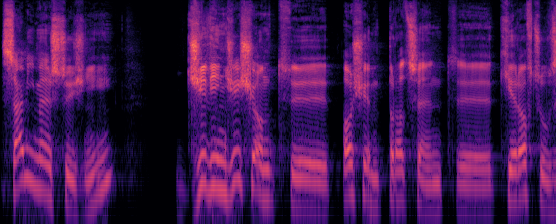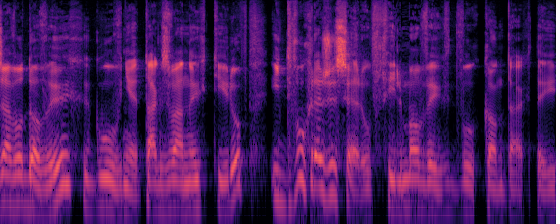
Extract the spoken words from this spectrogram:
Sami mężczyźni, 98% y, kierowców zawodowych, głównie tak zwanych tirów, i dwóch reżyserów filmowych w dwóch kątach tej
